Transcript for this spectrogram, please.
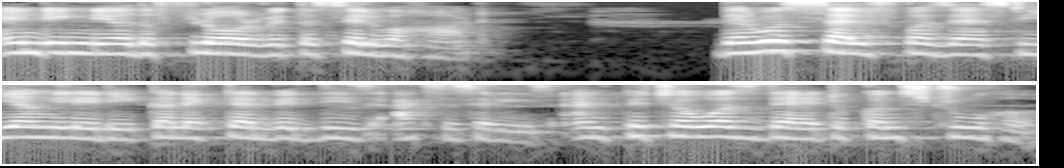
ending near the floor with a silver heart. There was self-possessed young lady connected with these accessories, and Pitcher was there to construe her.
